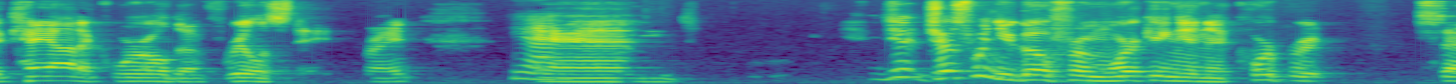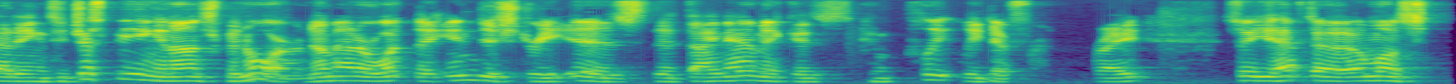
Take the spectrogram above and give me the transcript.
the chaotic world of real estate. Right. Yeah. And just when you go from working in a corporate setting to just being an entrepreneur, no matter what the industry is, the dynamic is completely different, right? So you have to almost,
